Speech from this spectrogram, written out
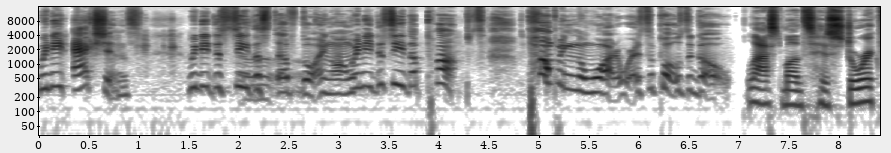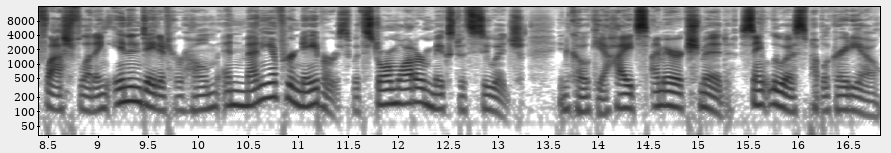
We need actions. We need to see the stuff going on. We need to see the pumps pumping the water where it's supposed to go. Last month's historic flash flooding inundated her home and many of her neighbors with stormwater mixed with sewage. In Cahokia Heights, I'm Eric Schmid, St. Louis Public Radio.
